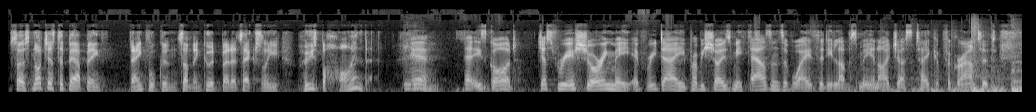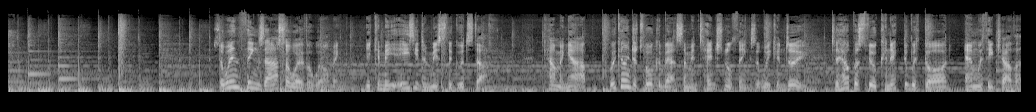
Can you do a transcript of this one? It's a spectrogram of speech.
So it's not just about being thankful and something good, but it's actually who's behind that. Yeah, that is God. Just reassuring me every day. He probably shows me thousands of ways that He loves me, and I just take it for granted. So, when things are so overwhelming, it can be easy to miss the good stuff. Coming up, we're going to talk about some intentional things that we can do to help us feel connected with God and with each other.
